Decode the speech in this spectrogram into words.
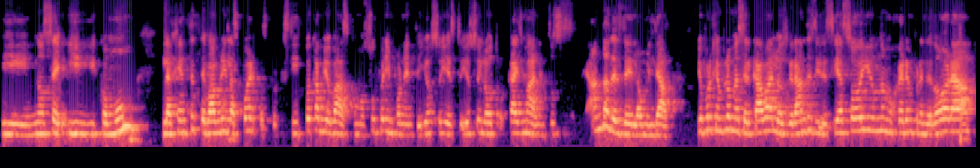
y, no sé, y, común. la gente te va a abrir las puertas, porque si tú cambio vas como súper imponente, yo soy esto, yo soy lo otro, caes mal, entonces anda desde la humildad. Yo, por ejemplo, me acercaba a los grandes y decía, soy una mujer emprendedora,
